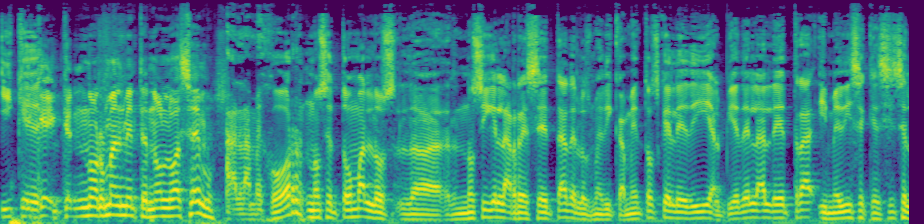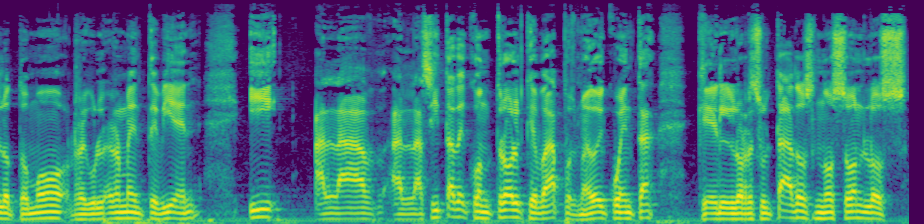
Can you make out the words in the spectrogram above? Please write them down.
Y que, normalmente no lo hacemos. A lo mejor no se toma los, no sigue la receta de los medicamentos que le di al pie de la letra y me dice que sí se lo tomó regularmente bien y a la, a la cita de control que va, pues me doy cuenta que los resultados no son los,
